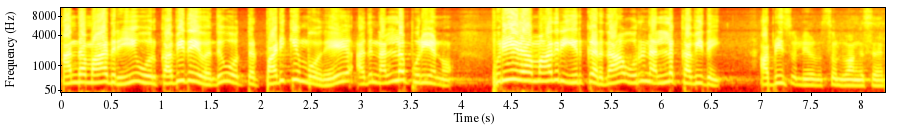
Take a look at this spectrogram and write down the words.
அந்த மாதிரி ஒரு கவிதை வந்து ஒருத்தர் படிக்கும்போதே அது நல்லா புரியணும். புரிகிற மாதிரி இருக்கிறது தான் ஒரு நல்ல கவிதை அப்படின்னு சொல்லி சொல்லுவாங்க சார்.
